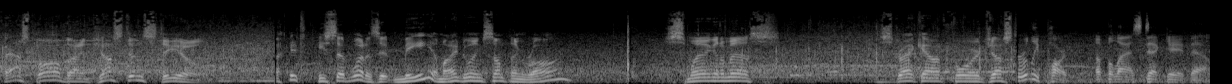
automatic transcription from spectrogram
fastball by Justin Steele. He said, What is it, me? Am I doing something wrong? Swing and a miss. Strikeout for Justin. early part of the last decade now.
